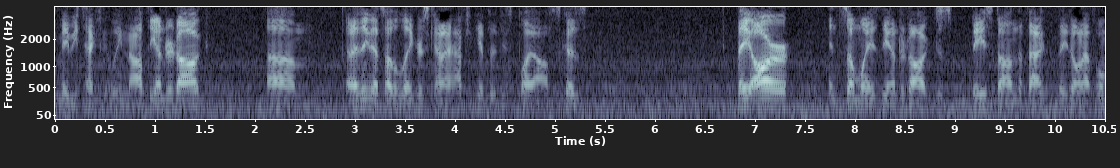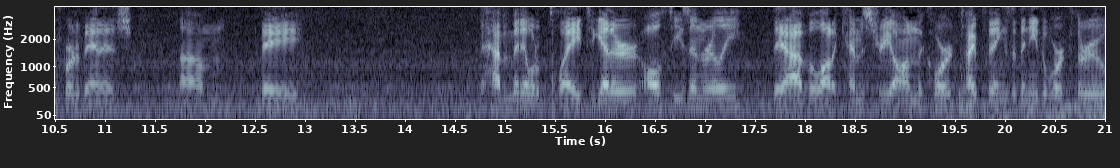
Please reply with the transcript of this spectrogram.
maybe technically not the underdog. Um, and I think that's how the Lakers kind of have to get through these playoffs because they are in some ways the underdog just based on the fact that they don't have home court advantage. Um, they haven't been able to play together all season really. They have a lot of chemistry on the court type things that they need to work through.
